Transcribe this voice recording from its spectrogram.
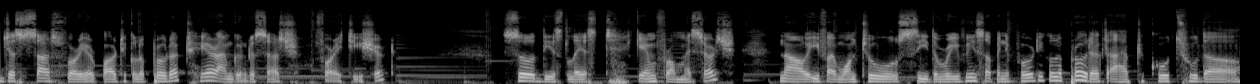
just search for your particular product. Here I'm going to search for a t-shirt so this list came from my search. Now if i want to see the reviews of any particular product i have to go through the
